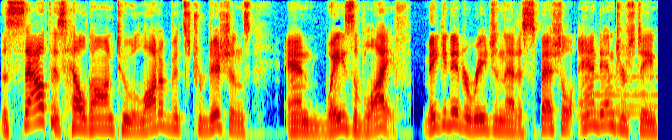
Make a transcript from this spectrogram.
the South has held on to a lot of its traditions and ways of life, making it a region that is special and interesting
